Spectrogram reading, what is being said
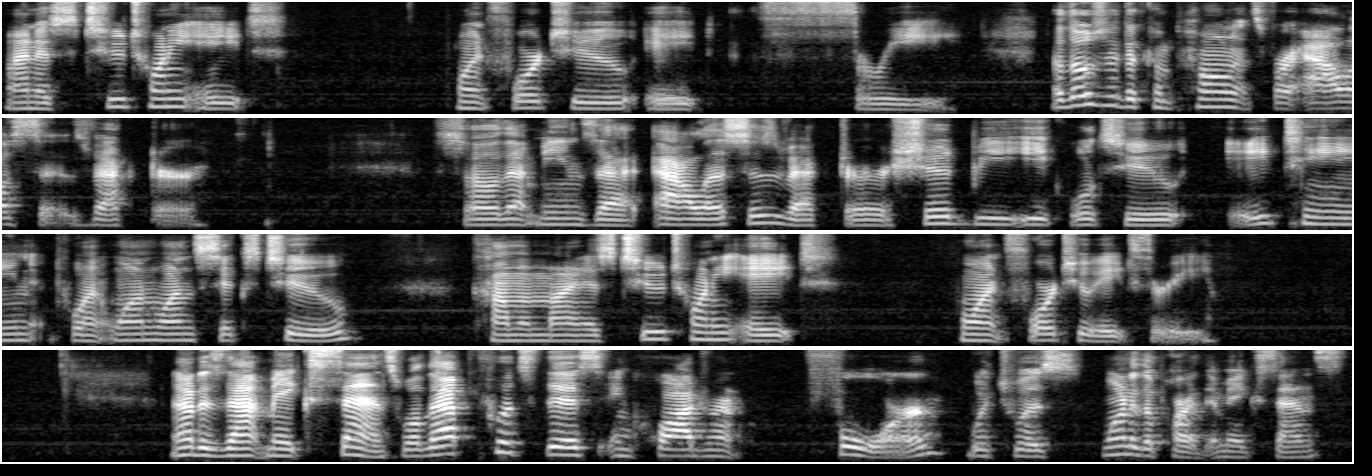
Minus 228.4283. Now those are the components for Alice's vector. So that means that Alice's vector should be equal to 18.1162 comma minus 228.4283. Now does that make sense? Well that puts this in quadrant 4 which was one of the part that makes sense.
